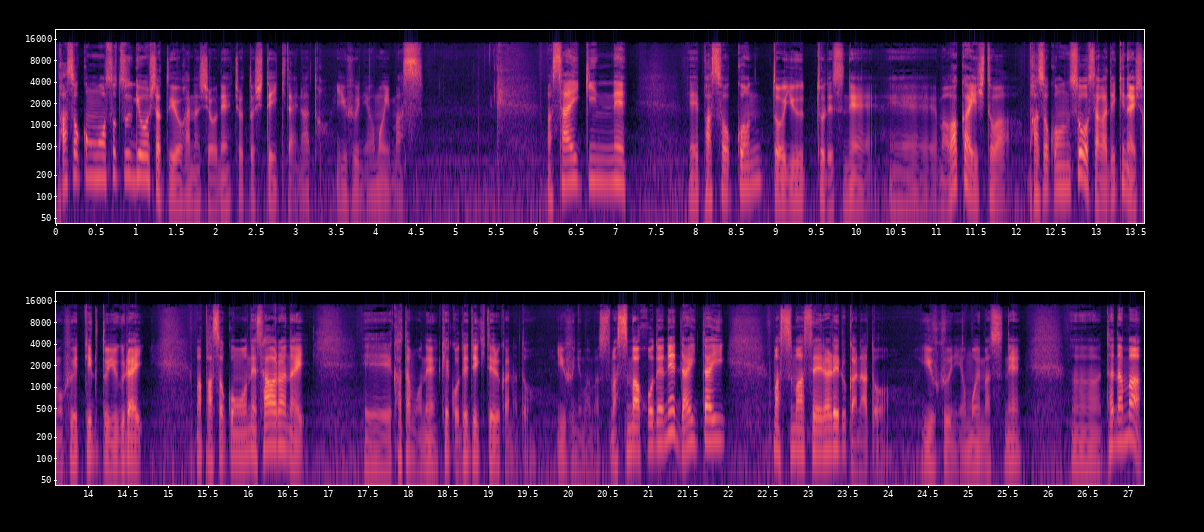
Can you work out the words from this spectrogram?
パソコンを卒業したというお話をねちょっとしていきたいなというふうに思います、ま、最近ねえー、パソコンというとですね、えー、まあ、若い人はパソコン操作ができない人も増えているというぐらい、まあ、パソコンをね、触らない、えー、方もね、結構出てきてるかなというふうに思います。まあ、スマホでね、大体、まあ、済ませられるかなというふうに思いますね。うんただまあ、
